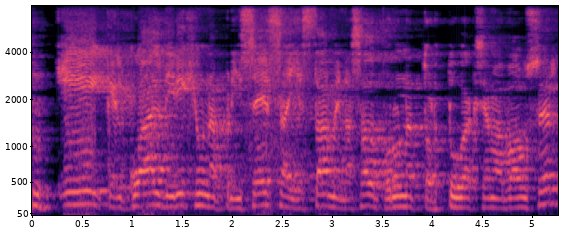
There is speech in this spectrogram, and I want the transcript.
y que el cual dirige una princesa y está amenazado por una tortuga que se llama Bowser,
